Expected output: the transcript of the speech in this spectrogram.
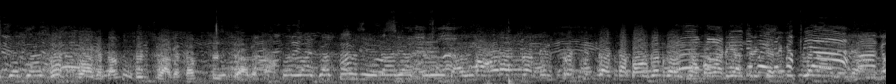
सुस्वागतम सुस्वागतम सुस्वागतम. महाराष्ट्रातील प्रसिद्ध अशा बावधन गावच्या बगाडी यात्रेच्या निमित्तानं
